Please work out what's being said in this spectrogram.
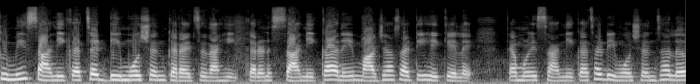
तुम्ही सानिकाचं डिमोशन करायचं नाही. कारण सानिकाने माझ्यासाठी हे केलं आहे त्यामुळे सानिकाचं डिमोशन झालं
